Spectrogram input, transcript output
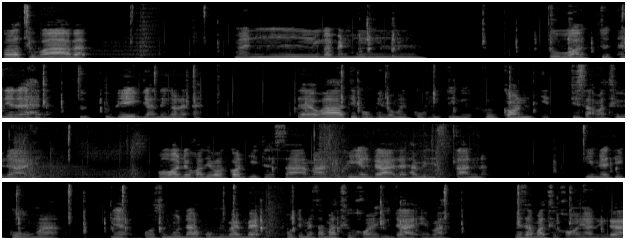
ก็ถือว่าแบบ เหมือนเหมือนเป็นตัวจุดอันนี้แหละ จุดจุดพีคอย่างหนึ่งก็แหละ แต่ว่าที่ผมเห็นว่ามันโกงจริงๆอะคือก้อนอิฐที่สามารถถือได้ เพราะว่าด้วยความที่ว่าก้อนอิฐจะสามารถเคลี้ยงได้ และทำให้อิฐสตันอะที่มันได้ที่โกงมาก เนี่ยพอสมมตินะผมมีไม้แบตผมจะไม่สามารถถือของอย่างอื่นได้เห็นปะไม่สามารถถือของอย่างอื่นได้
